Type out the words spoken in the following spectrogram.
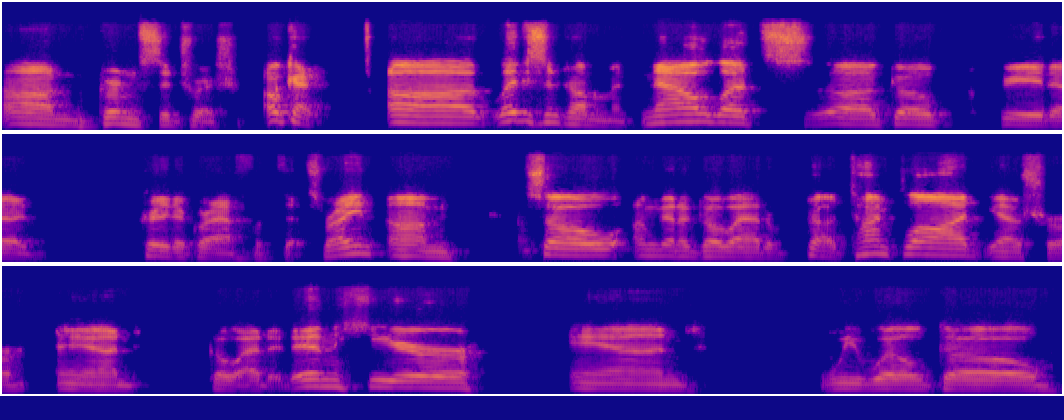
um, grim situation. Okay, uh, ladies and gentlemen, now let's uh, go create a create a graph with this, right? Um, so I'm going to go add a time plot. Yeah, sure, and go add it in here, and we will go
